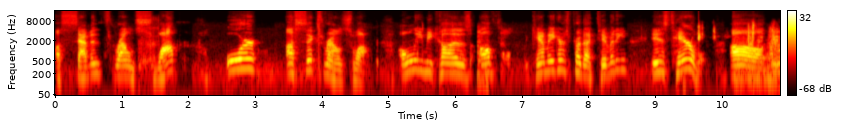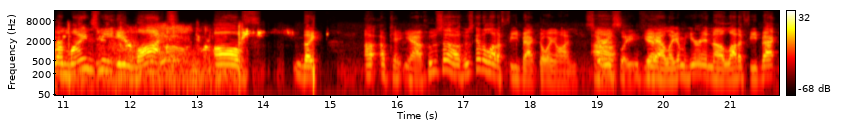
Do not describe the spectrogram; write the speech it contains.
a seventh round swap or a sixth round swap. Only because of Cam Akers' productivity is terrible. Uh, it reminds me a lot of like. Uh, okay, yeah. Who's uh who's got a lot of feedback going on? Uh, Seriously, yeah. like I'm hearing a lot of feedback.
